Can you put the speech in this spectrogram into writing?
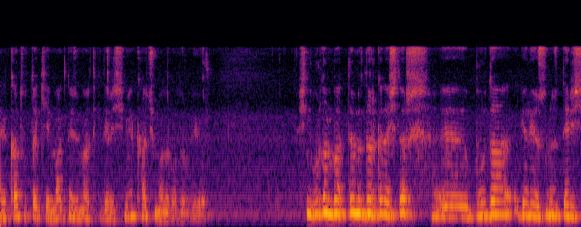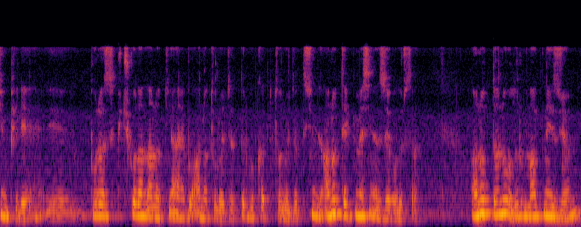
e, katottaki magnezyum artı 2 derişimi kaç molar olur diyor. Şimdi buradan baktığımızda arkadaşlar e, burada görüyorsunuz derişim pili. E, burası küçük olan anot yani bu anot olacaktır. Bu katot olacaktır. Şimdi anot tepkimesini yazacak olursak. Anotta ne olur? Magnezyum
